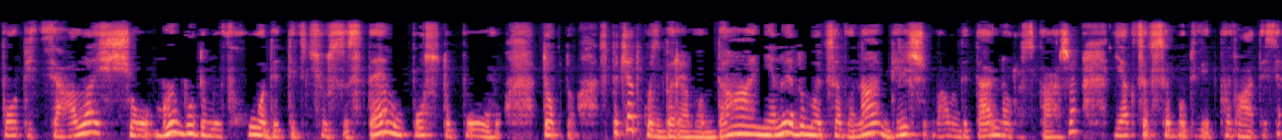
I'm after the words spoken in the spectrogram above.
пообіцяла, що ми будемо входити в цю систему поступово. Тобто, спочатку зберемо дані, ну я думаю, це вона більш вам детально розкаже, як це все буде відбуватися.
